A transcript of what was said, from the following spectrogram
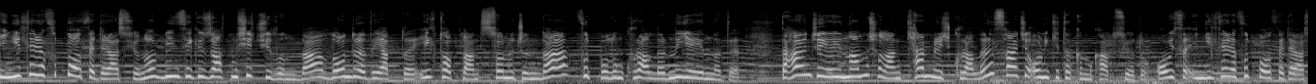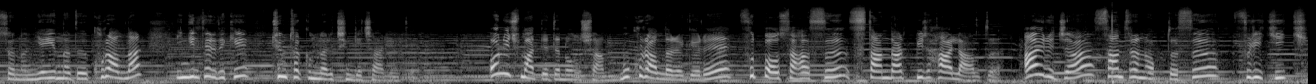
İngiltere Futbol Federasyonu 1863 yılında Londra'da yaptığı ilk toplantı sonucunda futbolun kurallarını yayınladı. Daha önce yayınlanmış olan Cambridge kuralları sadece 12 takımı kapsıyordu. Oysa İngiltere Futbol Federasyonu'nun yayınladığı kurallar İngiltere'deki tüm takımlar için geçerliydi. 13 maddeden oluşan bu kurallara göre futbol sahası standart bir hal aldı. Ayrıca santra noktası, free kick,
